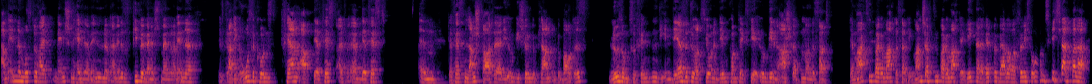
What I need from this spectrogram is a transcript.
am Ende musst du halt Menschen handeln, am Ende, am Ende ist es People Management und am Ende ist gerade die große Kunst fernab der fest, ähm, der fest, ähm, der festen Landstraße, die irgendwie schön geplant und gebaut ist. Lösungen zu finden, die in der Situation, in dem Kontext dir irgendwie den Arsch retten. Und das hat der Markt super gemacht, das hat die Mannschaft super gemacht, der Gegner, der Wettbewerber war völlig verunsichert, weil er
